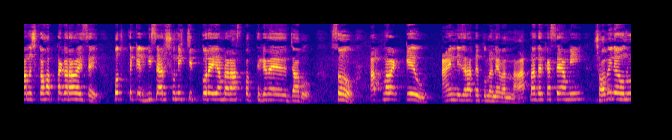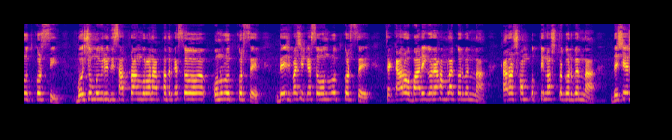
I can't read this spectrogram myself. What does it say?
মানুষকে হত্যা করা হয়েছে, প্রত্যেকের বিচার সুনিশ্চিত করেই আমরা রাজপথ থেকে যাব। সো আপনারা কেউ আইন নিজের হাতে তুলে নেবেন না। আপনাদের কাছে আমি সবিনয় অনুরোধ করছি। বৈষম্য বিরোধী ছাত্র আন্দোলন আপনাদের কাছে অনুরোধ করছে। দেশবাসীর কাছে অনুরোধ করছে যে কারও বাড়ি ঘরে হামলা করবেন না, কারও সম্পত্তি নষ্ট করবেন না, দেশের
